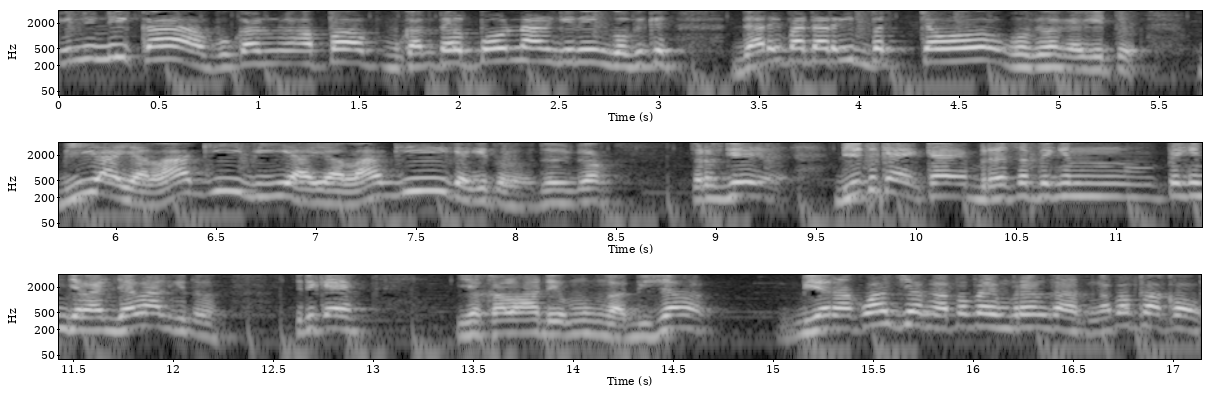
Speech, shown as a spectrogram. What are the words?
ini nikah. Bukan apa bukan teleponan gini. Gue pikir daripada ribet cowok. Gue bilang kayak gitu. Biaya lagi biaya lagi. Kayak gitu loh. Terus bilang terus dia dia tuh kayak kayak berasa pengen pengen jalan-jalan gitu loh. Jadi kayak ya kalau adikmu nggak bisa biar aku aja. Nggak apa-apa yang berangkat. Nggak apa-apa kok.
